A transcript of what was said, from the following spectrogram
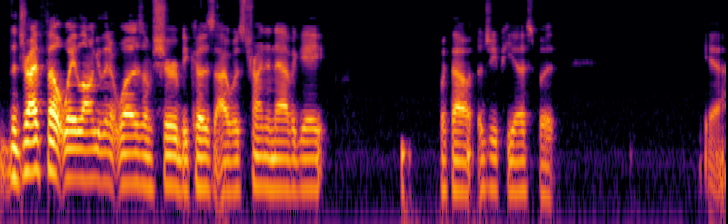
The drive felt way longer than it was, I'm sure, because I was trying to navigate without a GPS, but yeah.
